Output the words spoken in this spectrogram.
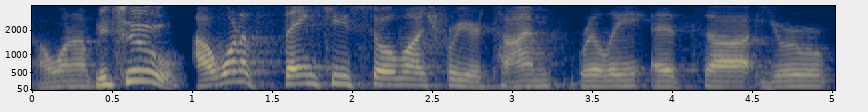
I want to. Me too. I want to thank you so much for your time. Really, it's uh, you're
